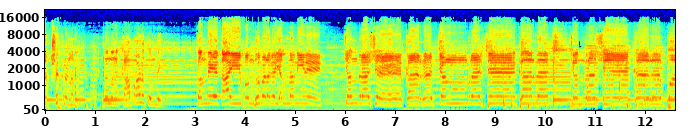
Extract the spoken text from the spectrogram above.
ರಕ್ಷಕರು ನನಗೆ. ನನ್ನನ್ನು ಕಾಪಾಡು ತಂದೆ. ತಂದೆ ತಾಯಿ, ಬಂಧು ಬಳಗ ಎಲ್ಲ ನೀನೇ. चन्द्रशेखर चन्द्रशेखर चन्द्रशेखर पा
